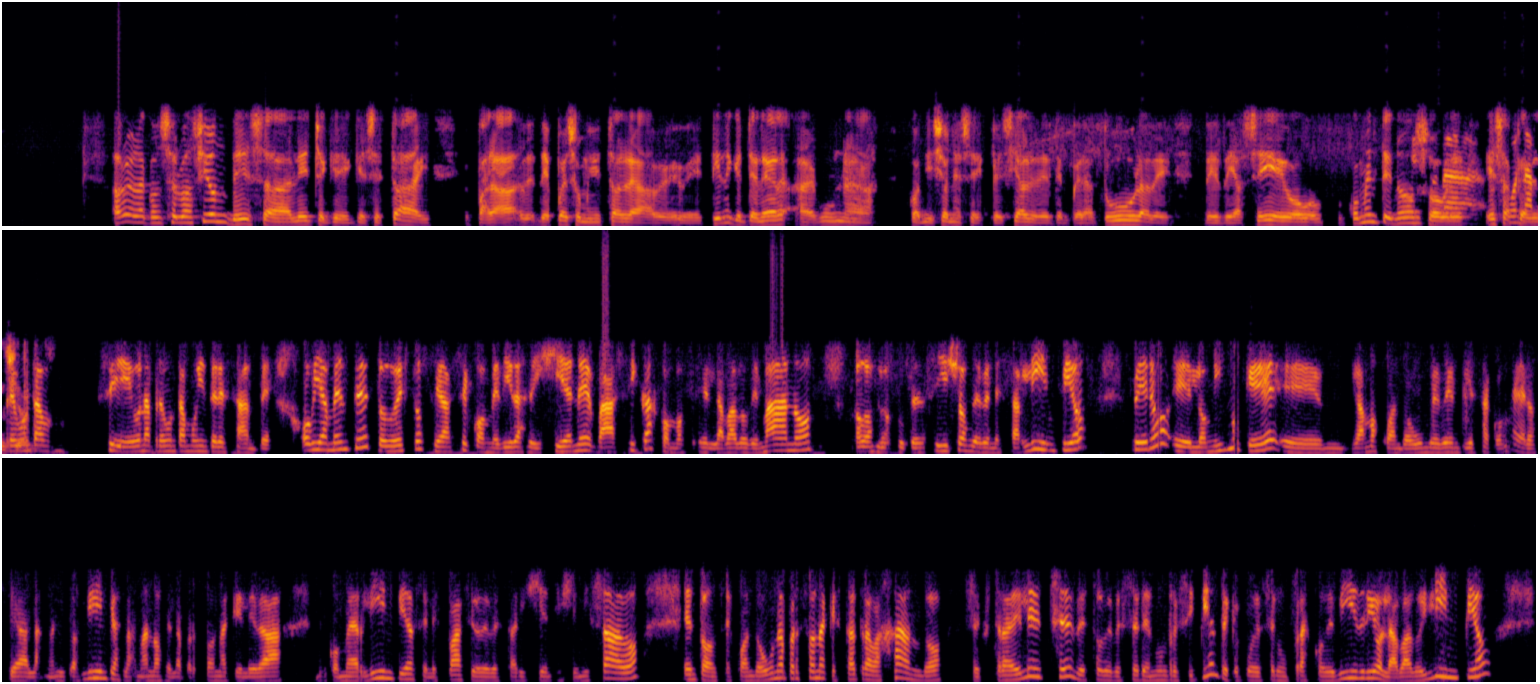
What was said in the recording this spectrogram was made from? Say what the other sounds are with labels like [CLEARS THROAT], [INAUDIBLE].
Ahora, la conservación de esa leche que, que se extrae para después suministrarla a bebé, ¿tiene que tener algunas condiciones especiales de temperatura, de, de, de aseo? Coméntenos es sobre una, esas una pregunta Sí, una pregunta muy interesante. Obviamente todo esto se hace con medidas de higiene básicas como el lavado de manos, todos los utensilios deben estar limpios pero eh, lo mismo que, eh, digamos, cuando un bebé empieza a comer, o sea, las manitos limpias, las manos de la persona que le da de comer limpias, el espacio debe estar higienizado. Entonces, cuando una persona que está trabajando se extrae leche, de esto debe ser en un recipiente que puede ser un frasco de vidrio lavado y limpio,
